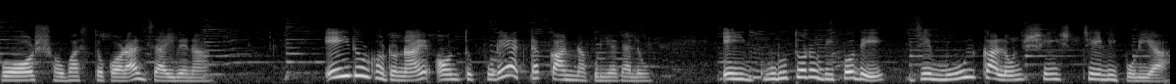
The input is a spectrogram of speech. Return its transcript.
বর সভাস্ত করা যাইবে না। এই দুর্ঘটনায় অন্তপুরে একটা কান্না পড়িয়া গেল। এই গুরুতর বিপদে যে মূল কারণ সেই চেলি পড়িয়া,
